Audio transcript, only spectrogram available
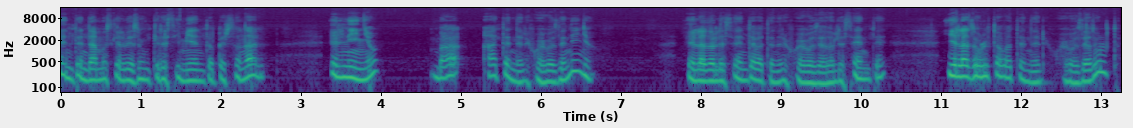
entendamos que vez un crecimiento personal. El niño va a tener juegos de niño. El adolescente va a tener juegos de adolescente y el adulto va a tener juegos de adulto.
